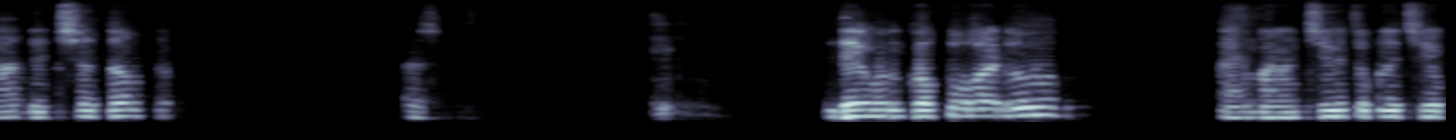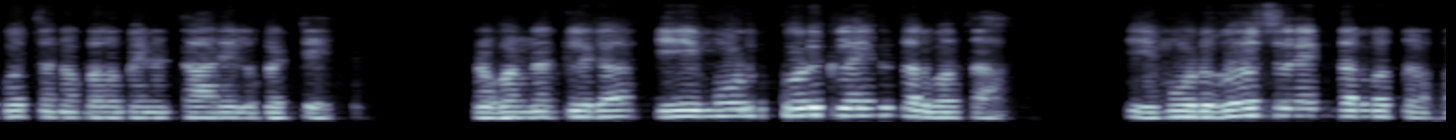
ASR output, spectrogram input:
ప్రార్థించేద్దాం. దేవుడు గొప్పవాడు. ఆయన మన జీవితంలో చేయబోతున్న బలమైన కార్యాలు బట్టి ప్రభన్నట్లుగా ఈ మూడు కొడుకులైన తర్వాత ఈ మూడు రోజులైన తర్వాత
